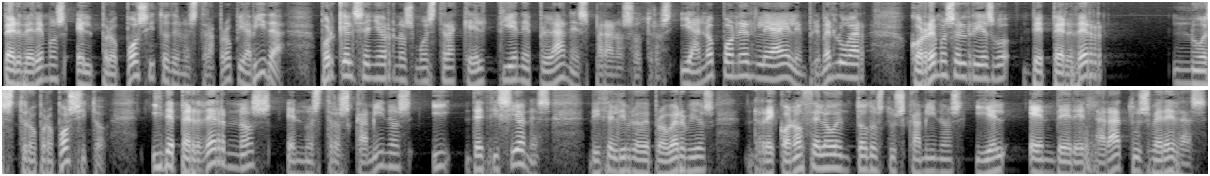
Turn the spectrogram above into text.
perderemos el propósito de nuestra propia vida, porque el Señor nos muestra que Él tiene planes para nosotros, y a no ponerle a Él en primer lugar, corremos el riesgo de perder nuestro propósito y de perdernos en nuestros caminos y decisiones. Dice el libro de Proverbios, reconócelo en todos tus caminos y Él enderezará tus veredas.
